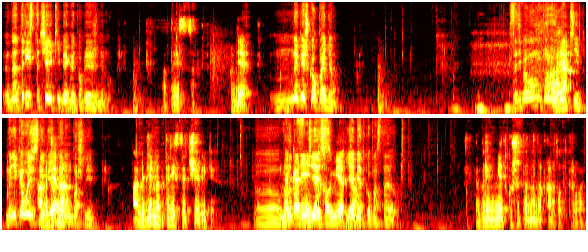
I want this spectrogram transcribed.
На 300 челики бегают по-прежнему. На 300? Где? Мы пешком пойдем. Кстати, по-моему, пора А я- уйти. Мы никого здесь А не убьем, на- поэтому пошли. А где на 300 челики? Э, На вот горе, на здесь. холме Я там. метку поставил. Да блин, нет, уж это надо карту открывать.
